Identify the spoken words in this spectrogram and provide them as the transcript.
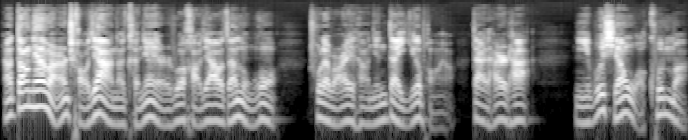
然后当天晚上吵架呢，肯定也是说，好家伙，咱拢共出来玩一趟，您带一个朋友，带的还是他，你不嫌我坤吗？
